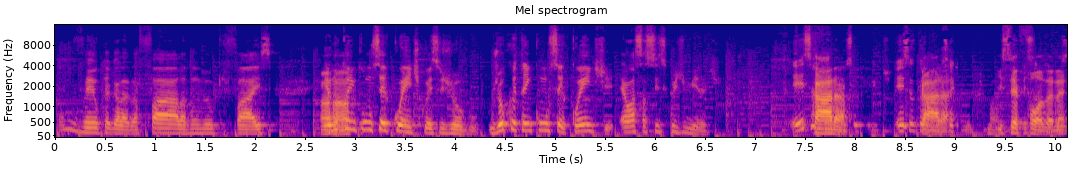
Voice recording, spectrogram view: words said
vamos ver o que a galera fala, vamos ver o que faz. Eu não tô inconsequente com esse jogo. O jogo que eu tô inconsequente é o Assassin's Creed Mirage. Esse eu Cara, tô inconsequente. Esse eu tô cara. Isso é Esse eu foda, tô né?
